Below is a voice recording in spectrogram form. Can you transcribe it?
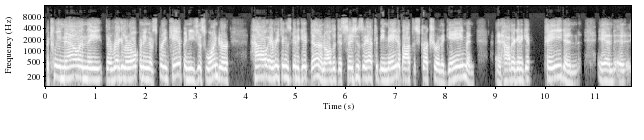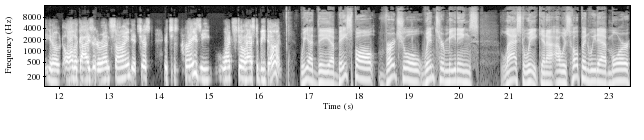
between now and the, the regular opening of spring camp, and you just wonder how everything's going to get done. All the decisions that have to be made about the structure of the game and, and how they're going to get paid and and uh, you know all the guys that are unsigned it's just it's just crazy what still has to be done we had the uh, baseball virtual winter meetings last week, and I, I, was hoping we'd have more,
